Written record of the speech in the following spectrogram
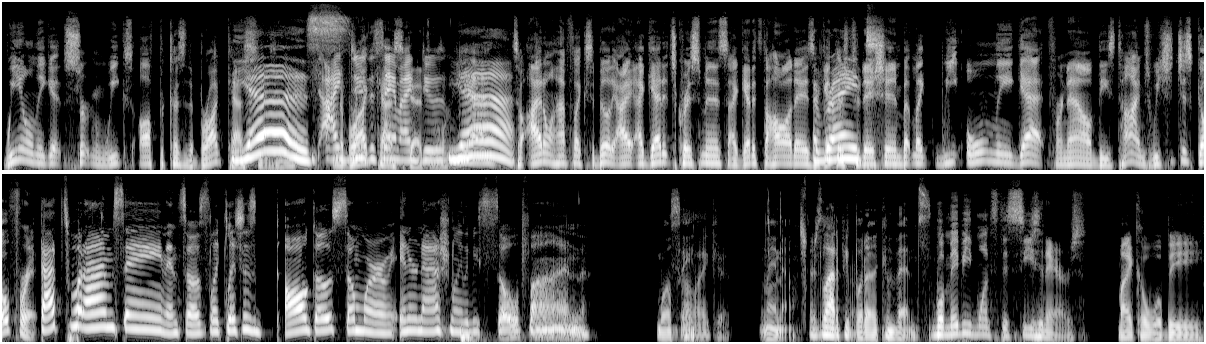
we only get certain weeks off because of the broadcast." Yes. I the do the broadcast same. I do. schedule. yeah. So I don't have flexibility. I, I get it's Christmas. I get it's the holidays. I get Right. this tradition, but like we only get for now these times. We should just go for it. That's what I'm saying. And so it's like, let's just all go somewhere internationally. It'd be so fun. We'll see. I like it. I know. There's a lot of people to convince. Well, maybe once this season airs, Michael will be,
